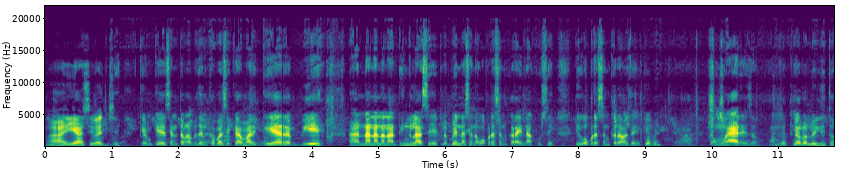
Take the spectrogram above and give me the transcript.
હા? એ આશી વાત છે. કેમ કે છે ને તમને બધાને ખબર છે કે અમારે ઘેર બે નાના નાના ઢીંગલા છે એટલે બેન છે ને ઓપરેશન કરાવી નાખું છે. તે ઓપરેશન કરાવવા જાય કે બેન? તો હું હારે જાઉં. આમ જો ઠેલો લઈ લીધો.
